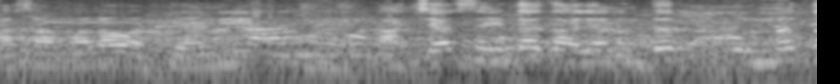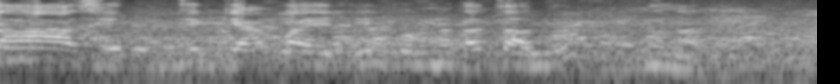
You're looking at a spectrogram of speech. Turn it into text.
असं आम्हाला वाटते आणि आचारसंहिता झाल्यानंतर पूर्णतः असे जे कॅम्प आहेत ते पूर्णतः चालू होणार.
